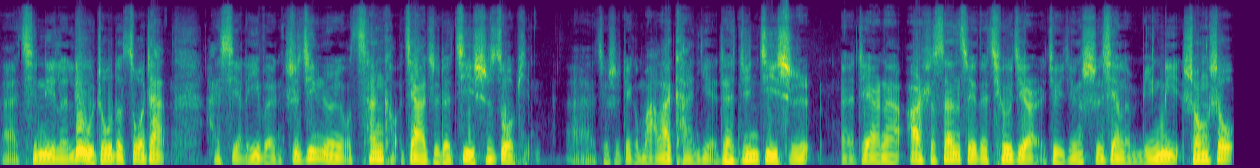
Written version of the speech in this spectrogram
呃，亲历了六周的作战，还写了一本至今仍有参考价值的纪实作品，呃，就是这个《马拉坎野战军纪实》。呃，这样呢，二十三岁的丘吉尔就已经实现了名利双收。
